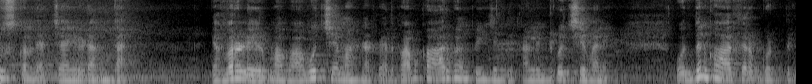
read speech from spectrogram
చూసుకుంది అచ్చాయుడంతా ఎవరు లేరు. మా బాబు వచ్చేయమంటున్నాడు. పెద్ద బాబు కారు పంపించింది. వాళ్ళ ఇంటికి వచ్చేయమని. వద్దని కారు తిరగొట్టి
